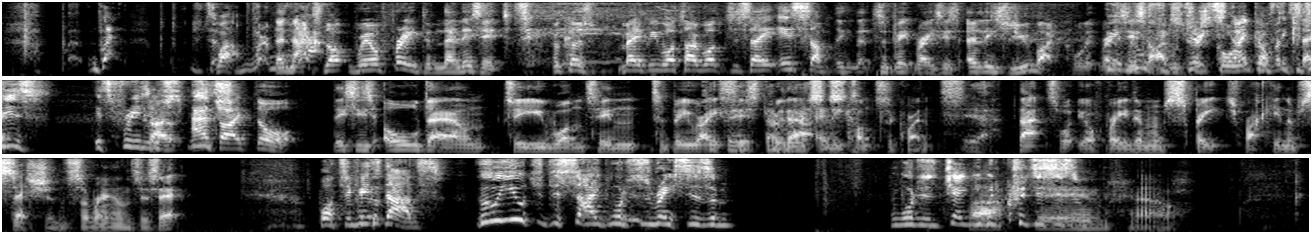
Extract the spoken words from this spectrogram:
Well, then that's not real freedom, then, is it? Because maybe what I want to say is something that's a bit racist. At least you might call it racist. I would just call it common sense. it is. It's freedom So, of speech. as I thought, this is all down to you wanting to be racist a without racist. any consequence. Yeah. That's what your freedom of speech fucking obsession surrounds, is it? What if it does? Who are you to decide what is racism? And what is genuine criticism? Fucking Hell.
